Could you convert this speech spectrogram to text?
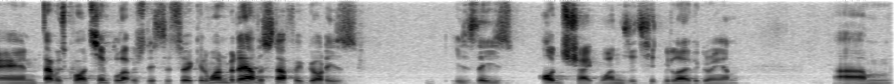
and that was quite simple. That was just a circular one. But now the stuff we've got is, is these odd shaped ones that sit below the ground. Um,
